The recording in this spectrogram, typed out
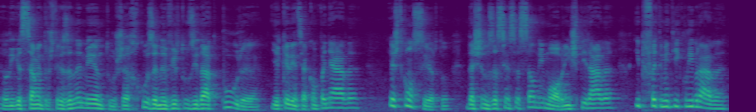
a ligação entre os três andamentos, a recusa na virtuosidade pura e a cadência acompanhada, este concerto deixa-nos a sensação de uma obra inspirada e perfeitamente equilibrada,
